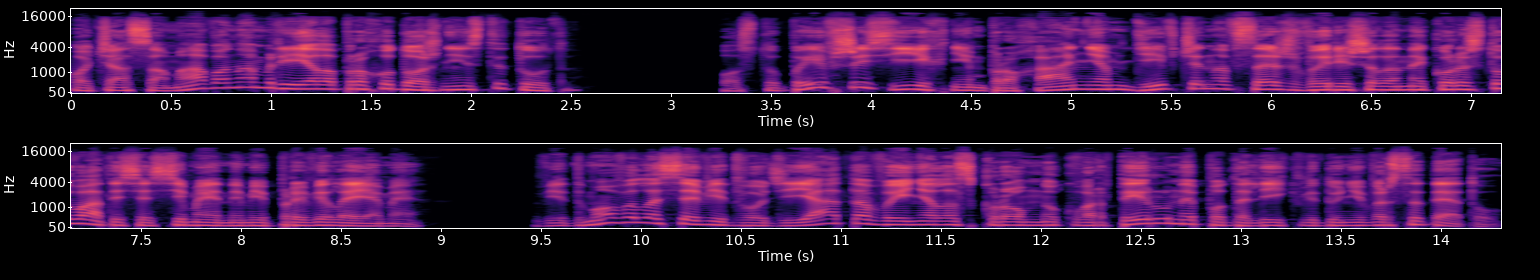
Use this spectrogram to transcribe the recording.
хоча сама вона мріяла про художній інститут. Поступившись їхнім проханням, дівчина все ж вирішила не користуватися сімейними привілеями. Відмовилася від водія та вийняла скромну квартиру неподалік від університету.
